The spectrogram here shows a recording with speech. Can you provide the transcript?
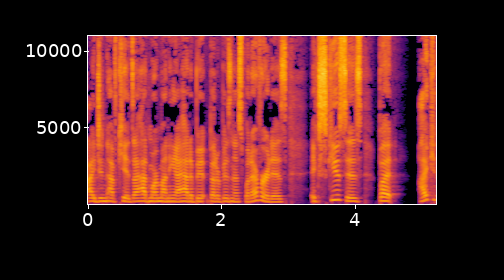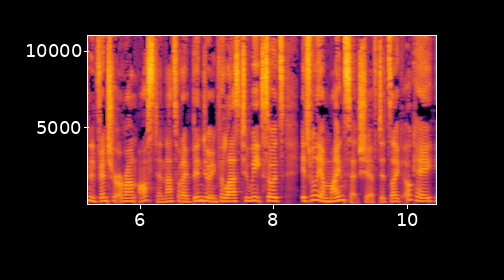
I didn't have kids, I had more money, I had a bit better business, whatever it is, excuses. But I can adventure around Austin. That's what I've been doing for the last two weeks. So it's it's really a mindset shift. It's like, okay,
